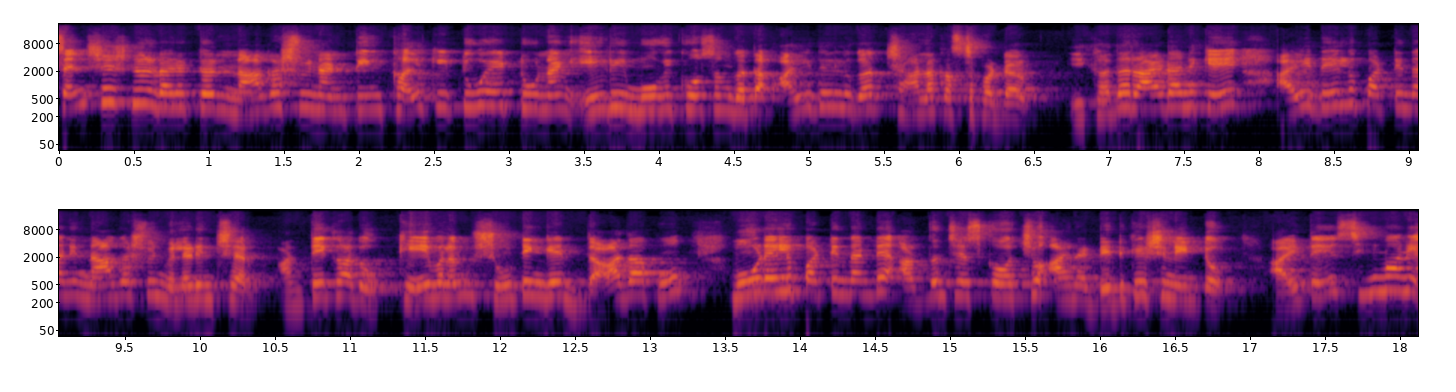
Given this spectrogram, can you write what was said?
Sensational director Nagashwin and team కల్కి two eight two nine AD movie కోసం గత ఐదేళ్ళుగా చాలా కష్టపడ్డారు. ఈ కథ రాయడానికే ఐదేళ్ళు పట్టిందని నాగశ్విన్ వెల్లడించారు. అంతేకాదు కేవలం షూటింగే దాదాపు మూడేళ్ళు పట్టిందంటే అర్థం చేసుకోవచ్చు ఆయన డెడికేషన్ ఏంటో. అయితే సినిమాని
